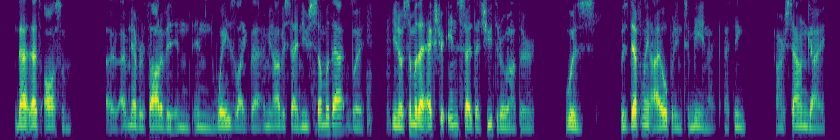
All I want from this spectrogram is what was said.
that that's awesome. I, I've never thought of it in in ways like that. I mean, obviously, I knew some of that, but you know, some of that extra insight that you throw out there was was definitely eye opening to me, and I, I think our sound guy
